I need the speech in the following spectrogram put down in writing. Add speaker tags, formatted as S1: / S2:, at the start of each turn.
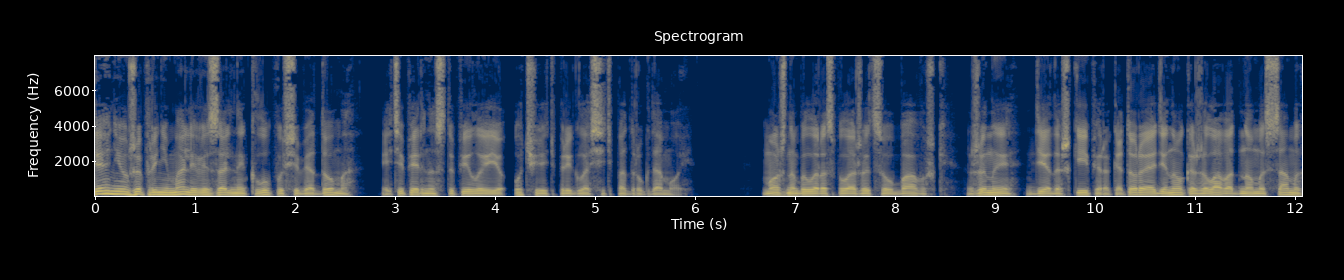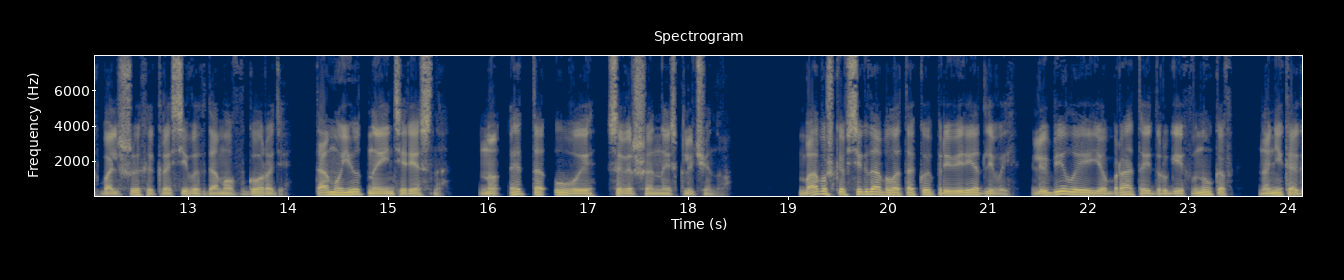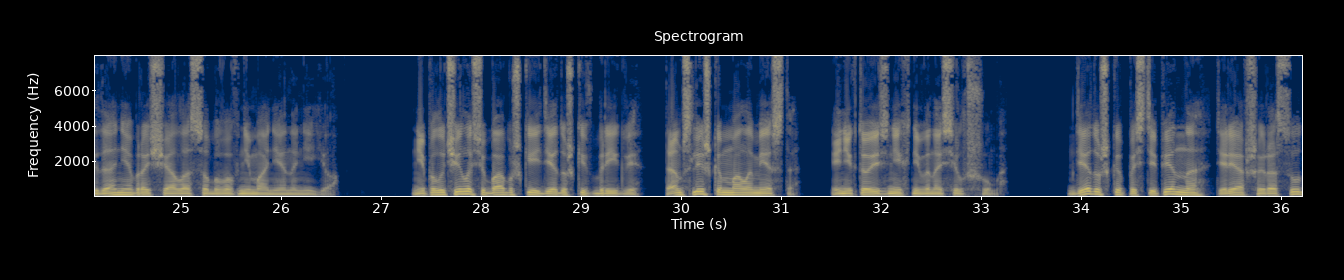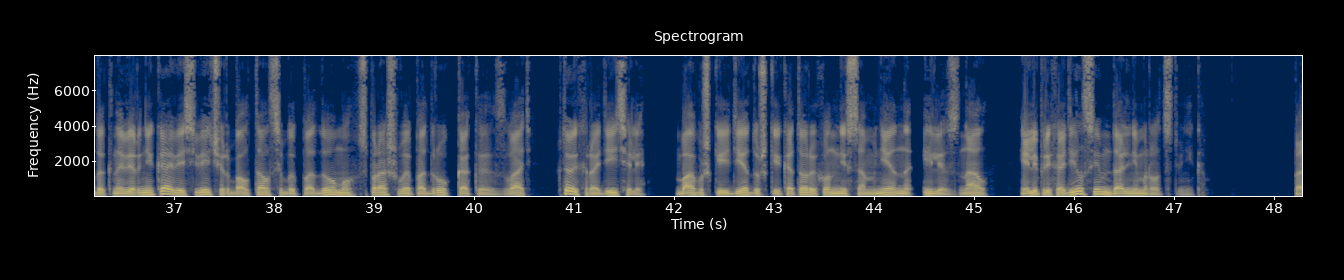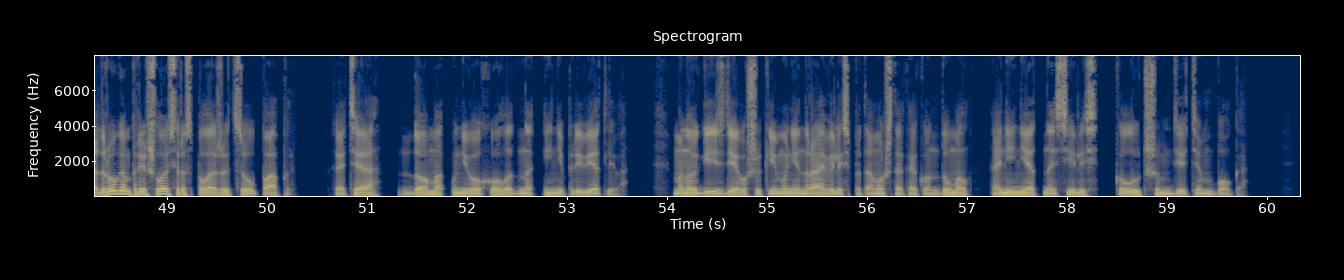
S1: Все они уже принимали вязальный клуб у себя дома, и теперь наступила ее очередь пригласить подруг домой. Можно было расположиться у бабушки, жены деда Шкипера, которая одиноко жила в одном из самых больших и красивых домов в городе. Там уютно и интересно, но это, увы, совершенно исключено. Бабушка всегда была такой привередливой, любила ее брата и других внуков, но никогда не обращала особого внимания на нее. Не получилось у бабушки и дедушки в Бригве, там слишком мало места, и никто из них не выносил шума. Дедушка, постепенно терявший рассудок, наверняка весь вечер болтался бы по дому, спрашивая подруг, как их звать, кто их родители, бабушки и дедушки, которых он, несомненно, или знал, или приходился им дальним родственникам. Подругам пришлось расположиться у папы, хотя дома у него холодно и неприветливо. Многие из девушек ему не нравились, потому что, как он думал, они не относились к лучшим детям Бога.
